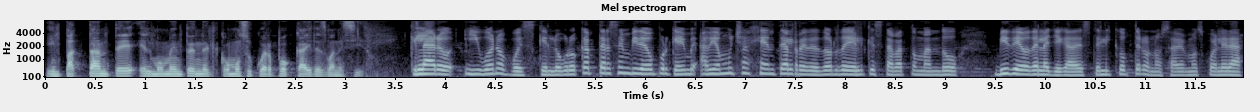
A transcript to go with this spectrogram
impactante el momento en el cómo su cuerpo cae desvanecido. Claro, y bueno, pues que logró captarse en video porque había mucha gente alrededor de él que estaba tomando video de la llegada de este helicóptero, no sabemos cuál era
